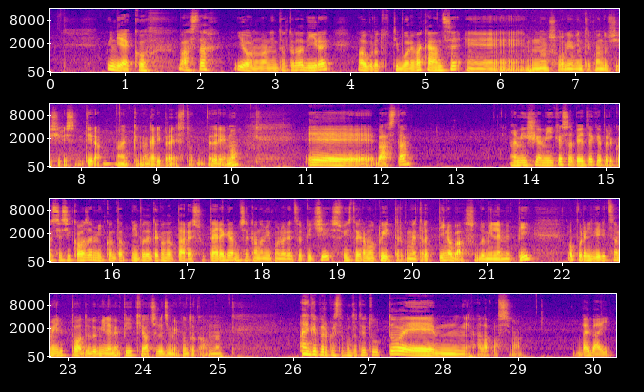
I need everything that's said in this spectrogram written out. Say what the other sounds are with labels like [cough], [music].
Quindi ecco, basta. Io non ho nient'altro da dire, auguro a tutti buone vacanze e non so ovviamente quando ci si risentirà, anche magari presto, vedremo. E basta. Amici e amiche, sapete che per qualsiasi cosa mi, contat- mi, potete contattare su Telegram cercandomi con Lorenzo PC, su Instagram o Twitter come trattino basso 2000mp oppure l'indirizzo mail pod2000mp.gmail.com Anche per questa puntata è tutto e mm, alla prossima. Bye bye.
